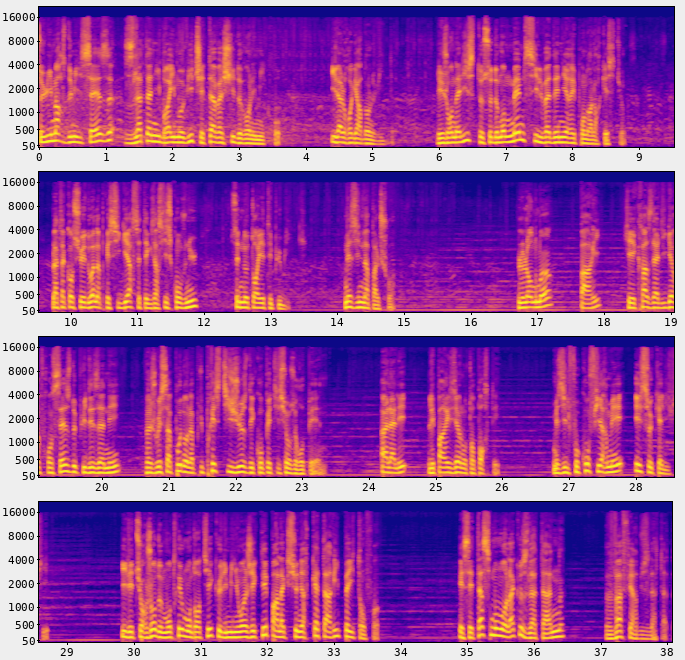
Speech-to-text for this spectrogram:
Ce 8 mars 2016, Zlatan Ibrahimovic est avachi devant les micros. Il a le regard dans le vide. Les journalistes se demandent même s'il va daigner répondre à leurs questions. L'attaquant suédois n'apprécie guère cet exercice convenu, c'est une notoriété publique. Mais il n'a pas le choix. Le lendemain, Paris, qui écrase la Ligue 1 française depuis des années, va jouer sa peau dans la plus prestigieuse des compétitions européennes. À l'aller, les Parisiens l'ont emporté. Mais il faut confirmer et se qualifier. Il est urgent de montrer au monde entier que les millions injectés par l'actionnaire qatari payent enfin. Et c'est à ce moment-là que Zlatan va faire du Zlatan.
